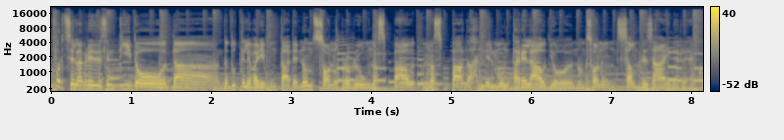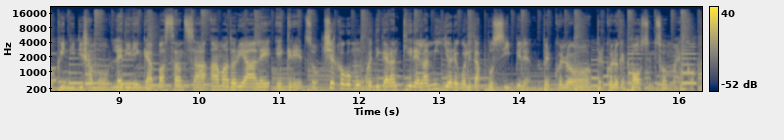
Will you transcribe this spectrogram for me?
Forse l'avrete sentito da, da tutte le varie puntate, non sono proprio una, spa, una, spada nel montare l'audio, non sono un sound designer, ecco, quindi diciamo l'editing è abbastanza amatoriale e grezzo. Cerco comunque di garantire la migliore qualità possibile per quello, per quello che posso, insomma, ecco.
